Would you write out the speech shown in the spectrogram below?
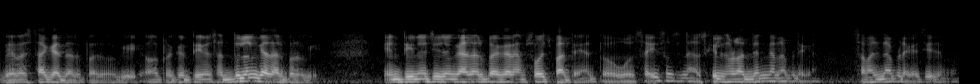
व्यवस्था के आधार पर होगी और प्रकृति में संतुलन के आधार पर होगी। इन तीनों चीज़ों के आधार पर अगर हम सोच पाते हैं तो वो सही सोचना है, उसके लिए थोड़ा अध्ययन करना पड़ेगा, समझना पड़ेगा चीज़ों को।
